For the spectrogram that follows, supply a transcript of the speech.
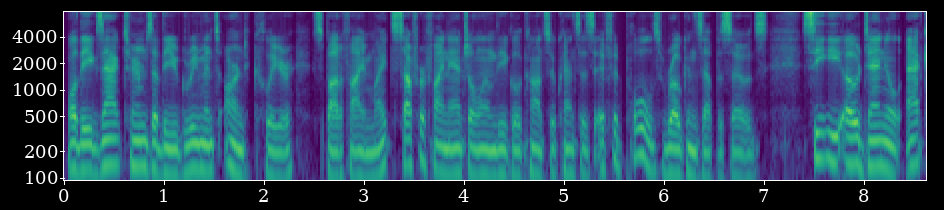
While the exact terms of the agreement aren't clear, Spotify might suffer financial and legal consequences if it pulls Rogan's episodes. CEO Daniel Ek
